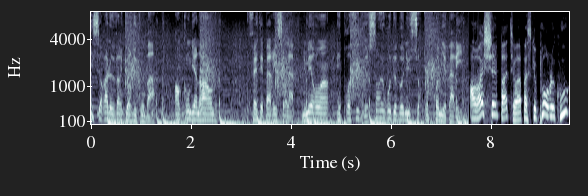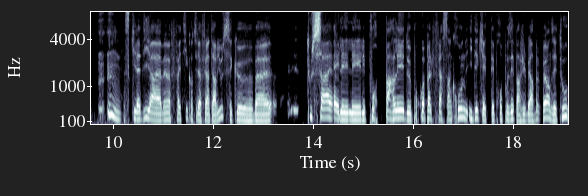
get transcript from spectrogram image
Qui sera le vainqueur du combat En combien de rounds? Fais tes paris sur l'app numéro 1 et profite de 100 euros de bonus sur ton premier pari. En vrai, je sais pas, tu vois, parce que pour le coup, ce qu'il a dit à MMA Fighting quand il a fait l'interview, c'est que bah, tout ça et les, les, pour parler de pourquoi pas le faire synchrone, idée qui a été proposée par Gilbert Burns et tout,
